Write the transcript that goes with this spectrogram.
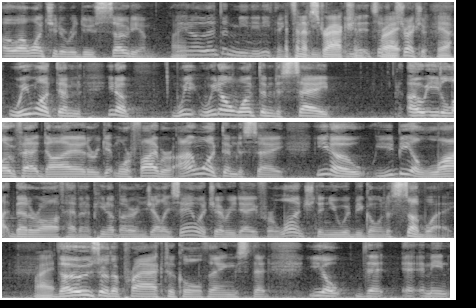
oh I want you to reduce sodium you know that doesn't mean anything It's an people. abstraction, it's an right. abstraction Yeah. we want them you know we we don't want them to say oh, eat a low fat diet or get more fiber. I want them to say, you know, you'd be a lot better off having a peanut butter and jelly sandwich every day for lunch than you would be going to Subway. Right. Those are the practical things that, you know, that I mean,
